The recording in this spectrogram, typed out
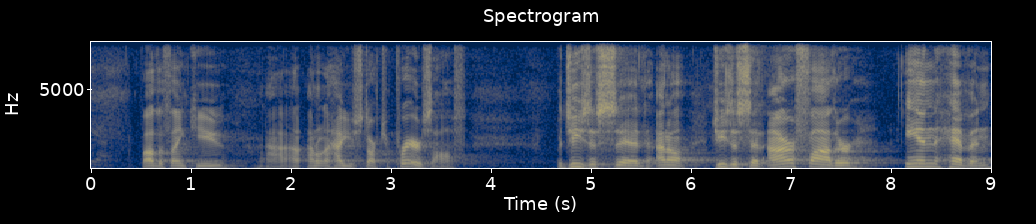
Yeah. Father, thank you. I, I don't know how you start your prayers off. But Jesus said, I don't, Jesus said, Our Father in heaven,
